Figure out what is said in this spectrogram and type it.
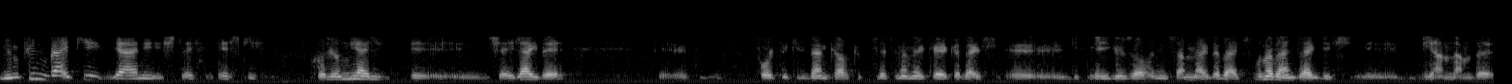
mümkün. Belki yani işte eski kolonyal e, şeyler de e, Portekiz'den kalkıp Latin Amerika'ya kadar e, gitmeyi göze alan insanlar da belki buna benzer bir, e, bir anlamda e,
